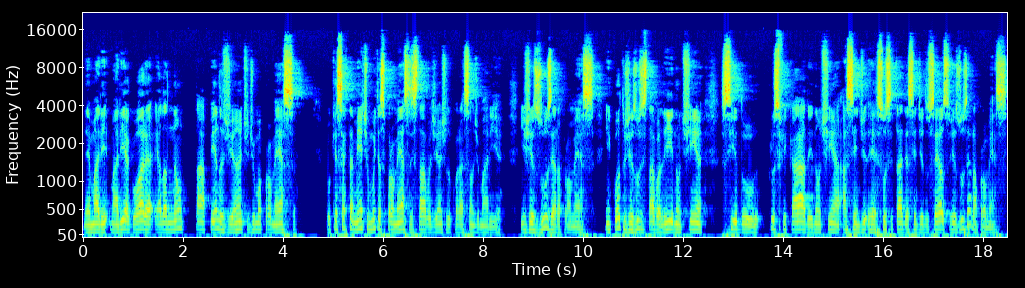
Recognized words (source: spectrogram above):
Né? Maria, Maria agora ela não está apenas diante de uma promessa, porque certamente muitas promessas estavam diante do coração de Maria. E Jesus era a promessa. Enquanto Jesus estava ali, não tinha sido crucificado e não tinha ascendido, ressuscitado e ascendido dos céus, Jesus era a promessa.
